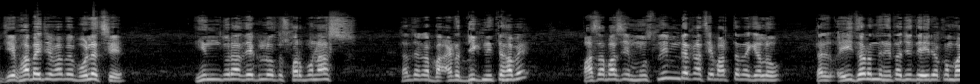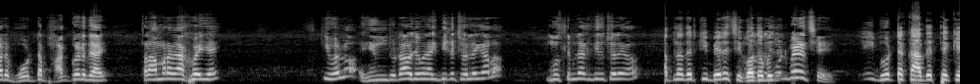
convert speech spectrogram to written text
যেভাবে যেভাবে বলেছে হিন্দুরা দেখল তো সর্বনাশ তাহলে একটা একটা দিক নিতে হবে। পাশাপাশি মুসলিমদের কাছে বার্তাটা গেল তাহলে এই ধরনের নেতা যদি এইরকম ভাবে ভোটটা ভাগ করে দেয় তাহলে আমরা এক হয়ে যাই। কি হলো? হিন্দুটাও যেমন একদিকে চলে গেল মুসলিমরা একদিকে চলে গেল। আপনাদের কি বেড়েছে? গত ভোট বেড়েছে। এই ভোটটা কাদের থেকে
